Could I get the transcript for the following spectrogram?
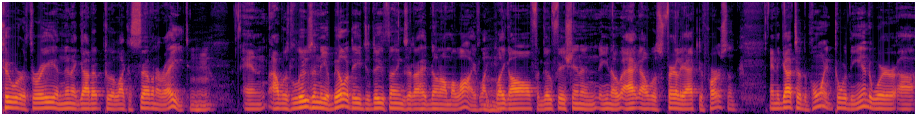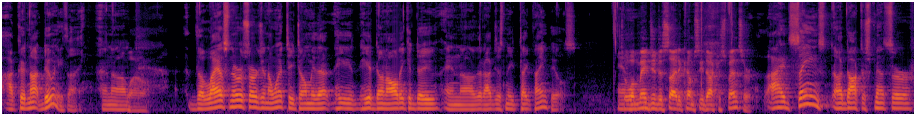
two or a three, and then it got up to a, like a seven or 8 And I was losing the ability to do things that I had done all my life, like play golf and go fishing, and you know, act, I was a fairly active person. And it got to the point toward the end where I, I could not do anything. And um, Wow. the last neurosurgeon I went to told me that he he had done all he could do, and uh, that I just need to take pain pills. So, what made you decide to come see Dr. Spencer? I had seen uh, Dr. Spencer,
